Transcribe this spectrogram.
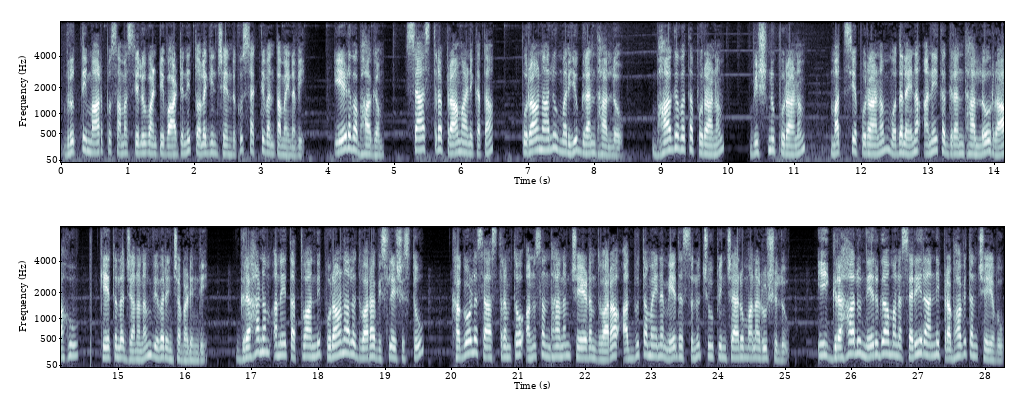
వృత్తి మార్పు సమస్యలు వంటి వాటిని తొలగించేందుకు శక్తివంతమైనవి. ఏడవ భాగం. శాస్త్ర ప్రామాణికత పురాణాలు మరియు గ్రంథాల్లో. భాగవత పురాణం విష్ణు పురాణం మత్స్య పురాణం మొదలైన అనేక గ్రంథాల్లో రాహు కేతుల జననం వివరించబడింది. గ్రహణం అనే తత్వాన్ని పురాణాల ద్వారా విశ్లేషిస్తూ ఖగోళ శాస్త్రంతో అనుసంధానం చేయడం ద్వారా అద్భుతమైన మేధస్సును చూపించారు మన ఋషులు. ఈ గ్రహాలు నేరుగా మన శరీరాన్ని ప్రభావితం చేయవు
